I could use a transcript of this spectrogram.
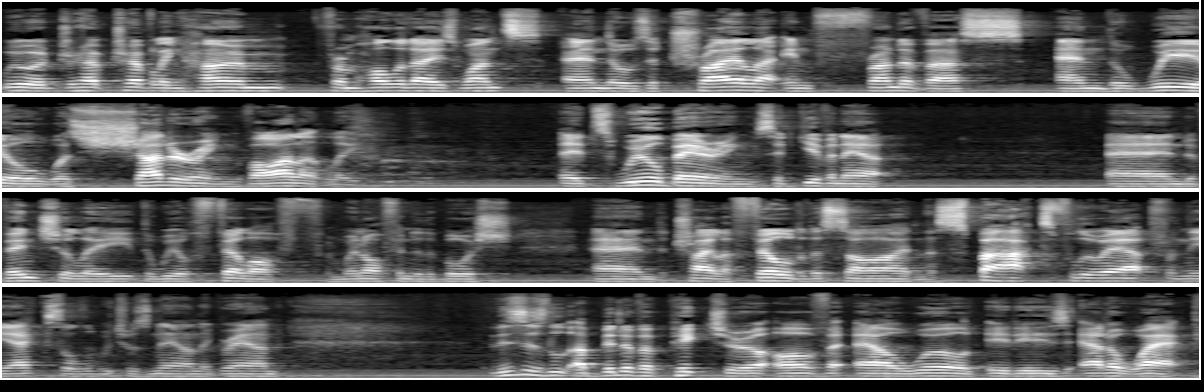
we were tra- traveling home from holidays once, and there was a trailer in front of us, and the wheel was shuddering violently. Its wheel bearings had given out, and eventually the wheel fell off and went off into the bush, and the trailer fell to the side, and the sparks flew out from the axle, which was now on the ground. This is a bit of a picture of our world. It is out of whack.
